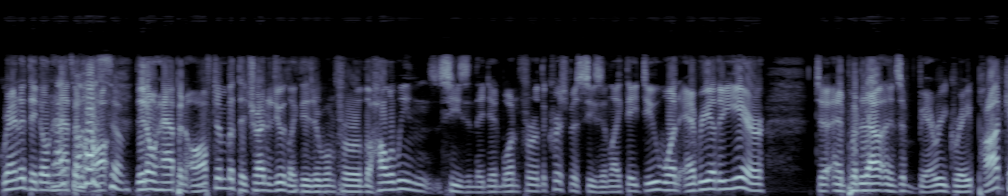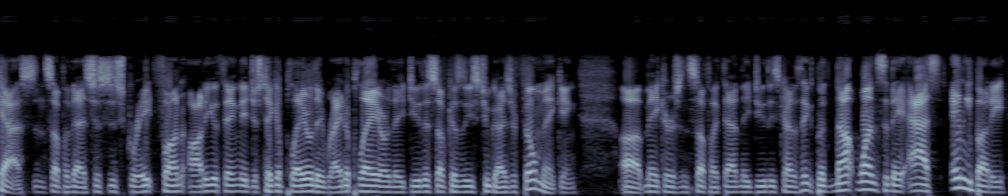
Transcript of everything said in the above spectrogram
Granted, they don't That's happen. o- awesome. they don't happen often, but they try to do it. Like they did one for the Halloween season. They did one for the Christmas season. Like they do one every other year. To, and put it out, and it's a very great podcast and stuff like that. It's just this great, fun audio thing. They just take a play, or they write a play, or they do this stuff because these two guys are filmmaking uh, makers and stuff like that, and they do these kind of things. But not once did they ask anybody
